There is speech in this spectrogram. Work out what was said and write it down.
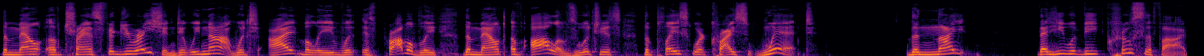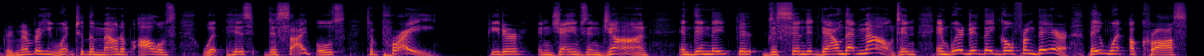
the Mount of Transfiguration, did we not? Which I believe is probably the Mount of Olives, which is the place where Christ went the night that he would be crucified. Remember, he went to the Mount of Olives with his disciples to pray. Peter and James and John, and then they de- descended down that mount. And, and where did they go from there? They went across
